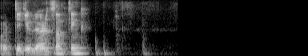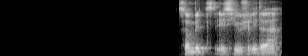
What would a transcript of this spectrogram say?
or did you learn something? Sumbit is usually the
